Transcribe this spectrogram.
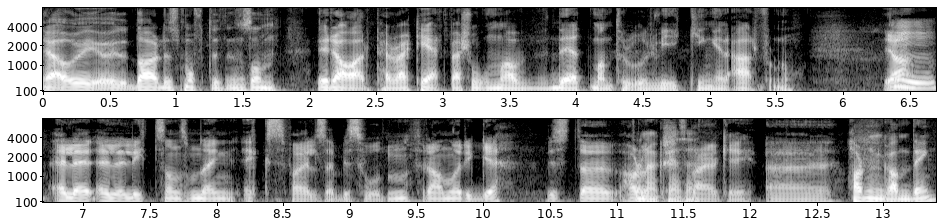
Ja, og, og da er det som oftest en sånn rar, pervertert versjon av det man tror vikinger er for noe. Ja, Mm. eller, eller litt sånn som den X-Files-episoden fra Norge. Hvis det har Den har. Nei, okay. uh, Har den ganding?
